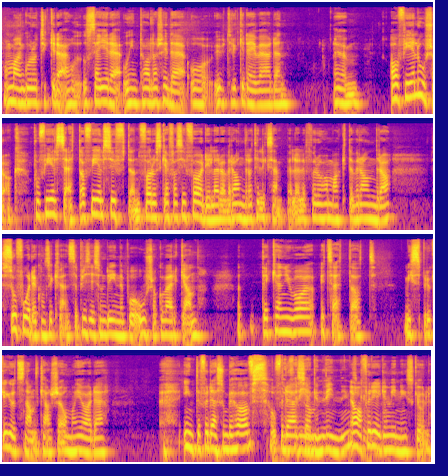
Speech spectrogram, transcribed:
Om man går och tycker det och, och säger det och intalar sig det och uttrycker det i världen. Um, av fel orsak, på fel sätt, av fel syften för att skaffa sig fördelar över andra till exempel eller för att ha makt över andra så får det konsekvenser, precis som du är inne på, orsak och verkan. Att det kan ju vara ett sätt att missbruka Guds namn kanske om man gör det eh, inte för det som behövs och för, för det som, egen vinnings Ja, skull. för egen vinnings skull.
